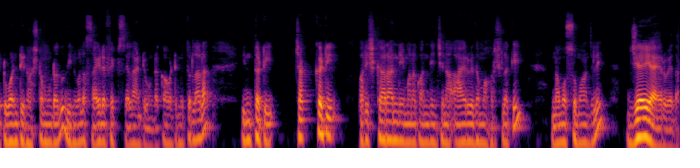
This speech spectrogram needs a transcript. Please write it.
ఎటువంటి నష్టం ఉండదు. దీనివల్ల సైడ్ ఎఫెక్ట్స్ ఎలాంటివి ఉండవు. కాబట్టి మిత్రులారా ఇంతటి చక్కటి పరిష్కారాన్ని మనకు అందించిన ఆయుర్వేద మహర్షులకి నమస్సుమాంజలి. జై ఆయుర్వేద.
